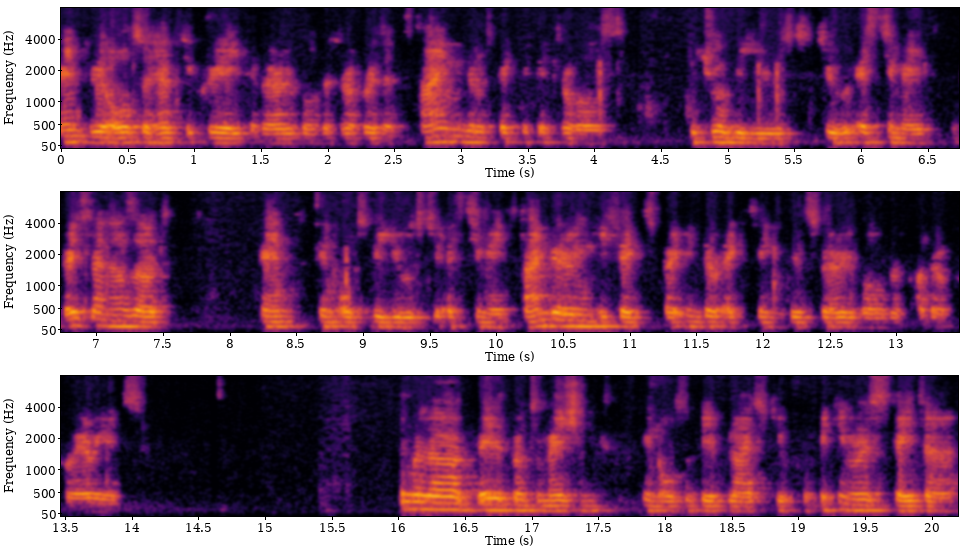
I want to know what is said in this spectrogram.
And we also have to create a variable that represents time in the respective intervals, which will be used to estimate baseline hazard and can also be used to estimate time varying effects by interacting this variable with other covariates. Similar data transformation can also be applied to competing risk data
